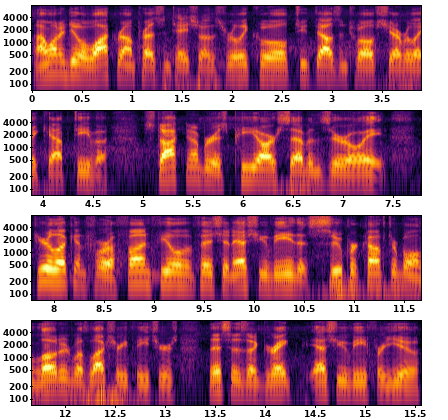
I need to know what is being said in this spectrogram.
And I want to do a walk around presentation on this really cool 2012 Chevrolet Captiva. Stock number is PR708. If you're looking for a fun, fuel efficient SUV that's super comfortable and loaded with luxury features, this is a great SUV for you.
